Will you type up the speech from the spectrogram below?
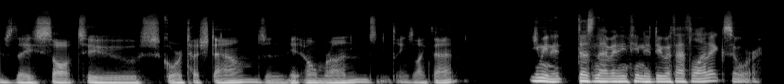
as they sought to score touchdowns and hit home runs and things like that. You mean it doesn't have anything to do with athletics or?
